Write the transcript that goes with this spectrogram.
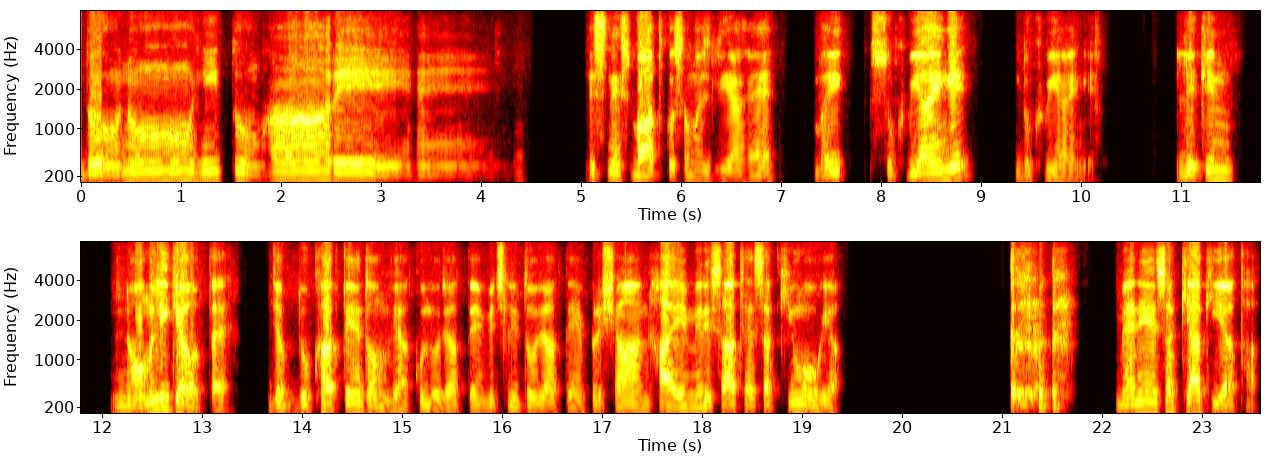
दोनों ही तुम्हारे हैं। इसने इस बात को समझ लिया है, भाई, सुख भी आएँगे, दुख भी आएँगे। लेकिन नॉर्मली क्या होता है? जब दुख आते हैं तो हम व्याकुल हो जाते हैं, विचलित हो जाते हैं, परेशान, हाय, मेरे साथ ऐसा क्यों हो गया? मैंने ऐसा क्या किया था?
